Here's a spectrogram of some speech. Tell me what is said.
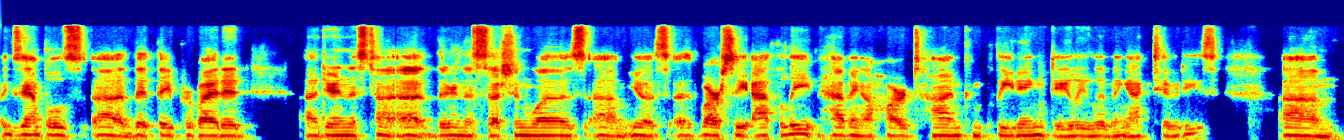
examples uh, that they provided uh, during this time, uh, during this session was, um, you know, a varsity athlete having a hard time completing daily living activities. Um,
